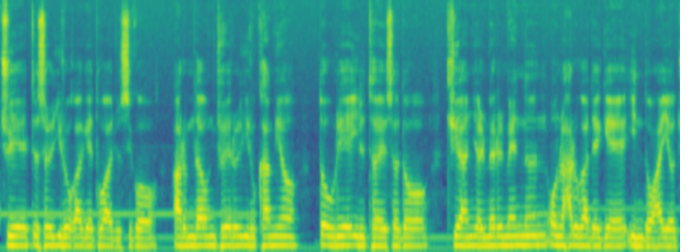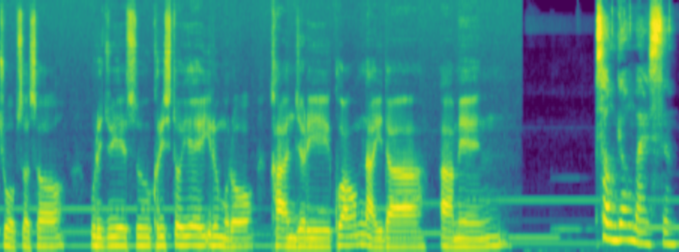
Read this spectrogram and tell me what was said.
주의 뜻을 이루어가게 도와주시고 아름다운 교회를 이룩하며 또 우리의 일터에서도 귀한 열매를 맺는 오늘 하루가 되게 인도하여 주옵소서. 우리 주 예수 그리스도의 이름으로 간절히 구하옵나이다. 아멘. 성경 말씀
